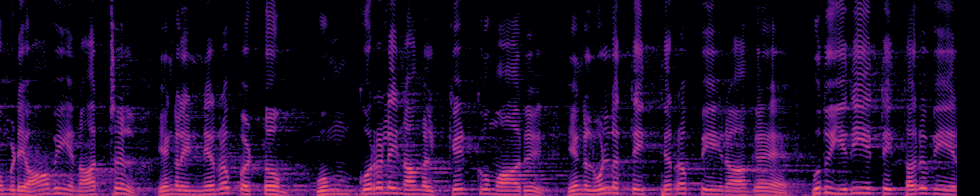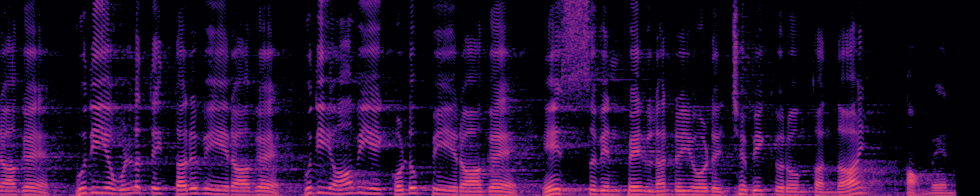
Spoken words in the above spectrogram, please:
உம்முடைய ஆவியின் ஆற்றல் எங்களை நிரப்பட்டும். உம் குரலை நாங்கள் கேட்குமாறு எங்கள் உள்ளத்தை திறப்பீராக. புது இதயத்தை தருவீராக. புதிய உள்ளத்தை தருவீராக புதிய ஆவியை கொடுப்பீராக. இயேசுவின் பேரில் நன்றியோடு செபிக்கிறோம் தந்தாய். ஆமேன்.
